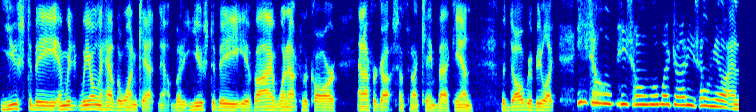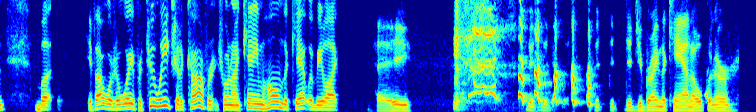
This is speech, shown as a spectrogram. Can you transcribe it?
used to be, and we we only have the one cat now, but it used to be if I went out to the car and I forgot something, I came back in, the dog would be like, "He's home, he's home, oh my god, he's home," you know. And but if I was away for two weeks at a conference, when I came home, the cat would be like, "Hey, did, did, did, did, you bring the can opener?"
